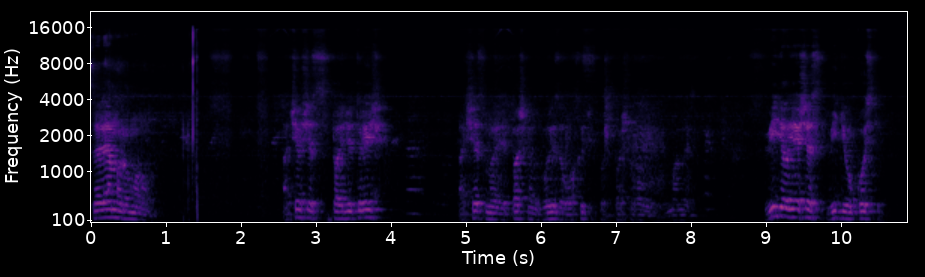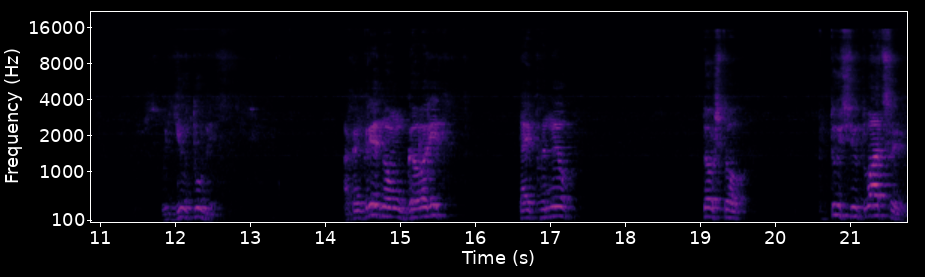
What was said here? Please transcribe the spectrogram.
Салям Роман. О чем сейчас пойдет речь? А сейчас мы Пашкин вырезал лохыти Пашу Манес. Видел я сейчас видео Кости в Ютубе. А конкретно он говорит, Тайпанел, то, что ту ситуацию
